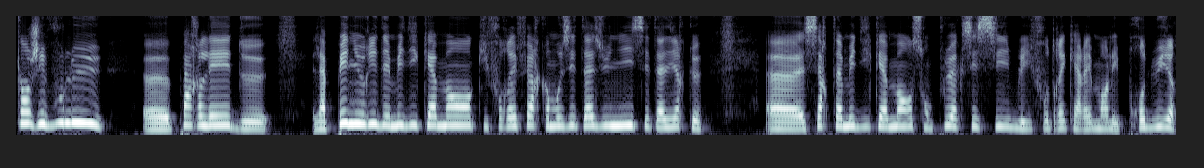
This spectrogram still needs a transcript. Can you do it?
Quand j'ai voulu euh, parler de la pénurie des médicaments, qu'il faudrait faire comme aux États-Unis, c'est-à-dire que euh, certains médicaments sont plus accessibles, il faudrait carrément les produire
